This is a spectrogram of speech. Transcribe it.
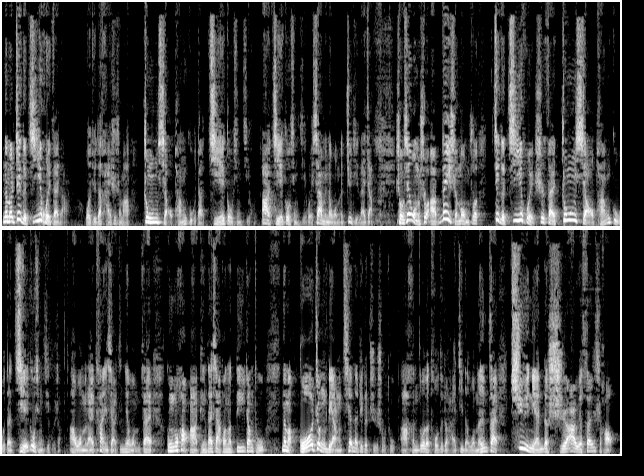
那么这个机会在哪儿？我觉得还是什么中小盘股的结构性机会啊，结构性机会。下面呢，我们具体来讲。首先，我们说啊，为什么我们说这个机会是在中小盘股的结构性机会上啊？我们来看一下，今天我们在公众号啊平台下方的第一张图，那么国证两千的这个指数图啊，很多的投资者还记得我们在去年的十二月三十号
